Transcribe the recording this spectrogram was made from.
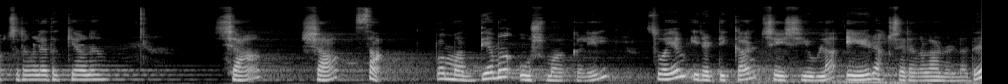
അക്ഷരങ്ങൾ ഏതൊക്കെയാണ്? ഷ ഷ സ. അപ്പം മധ്യമ ഊഷ്മാക്കളിൽ സ്വയം ഇരട്ടിക്കാൻ ശേഷിയുള്ള ഏഴ് അക്ഷരങ്ങളാണുള്ളത്.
